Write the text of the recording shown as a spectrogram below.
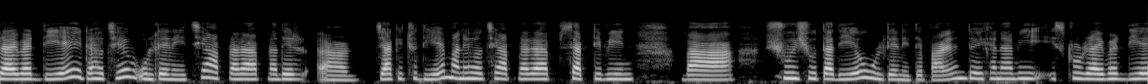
ড্রাইভার দিয়ে এটা হচ্ছে উল্টে নিয়েছি। আপনারা আপনাদের যা কিছু দিয়ে মানে হচ্ছে আপনারা স্যাপটিবিন বা সুই সুতা দিয়েও উল্টে নিতে পারেন। তো এখানে আমি স্ক্রু ড্রাইভার দিয়ে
